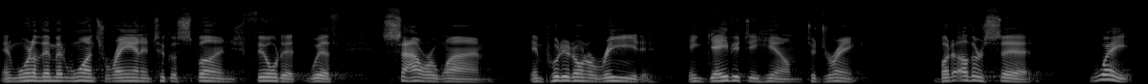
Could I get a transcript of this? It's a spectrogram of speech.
And one of them at once ran and took a sponge, filled it with sour wine, and put it on a reed and gave it to him to drink. But others said, Wait,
